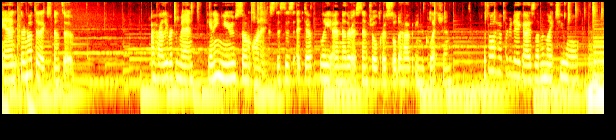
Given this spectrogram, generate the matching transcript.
and they're not that expensive. I highly recommend getting you some Onyx. This is a definitely another essential crystal to have in your collection. That's all I have for today, guys. Love and light to you all.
